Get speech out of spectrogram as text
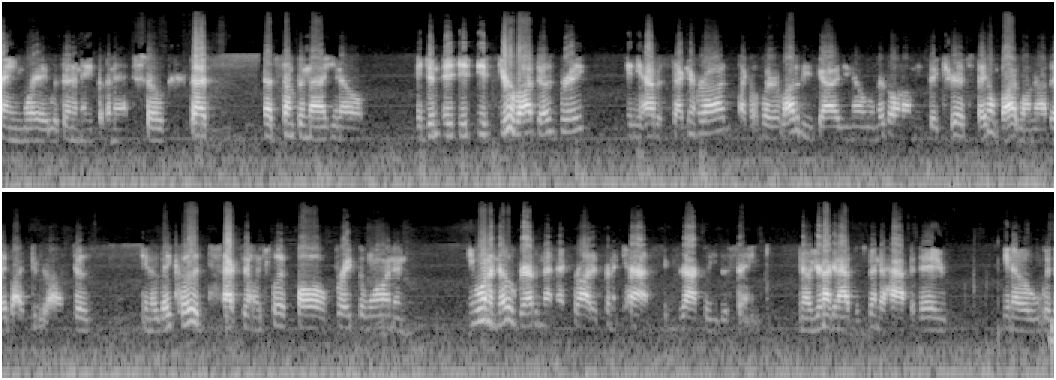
same way within an eighth of an inch. So that's that's something that you know, it, it, it, if your rod does break and you have a second rod, like where a lot of these guys, you know, when they're going on these big trips, they don't buy one rod, they buy two rods because you know they could accidentally slip, fall, break the one, and you want to know grabbing that next rod, it's going to cast exactly the same. You know, you're not going to have to spend a half a day, you know, with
